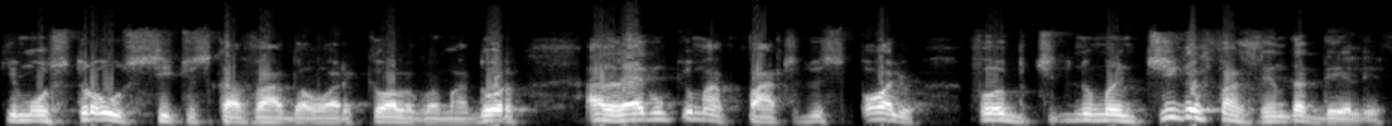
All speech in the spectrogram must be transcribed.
que mostrou o sítio escavado ao arqueólogo amador, alegam que uma parte do espólio foi obtido numa antiga fazenda dele.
